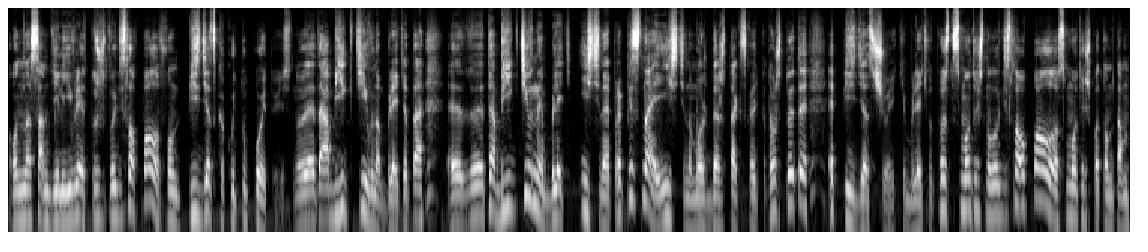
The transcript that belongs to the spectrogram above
он на самом деле является. Потому что Владислав Павлов, он пиздец какой тупой. То есть, ну это объективно, блядь, это, э, это объективная, блядь, истина, прописная истина, может даже так сказать. Потому что ну, это, это пиздец, чуваки, блядь. Вот просто смотришь на Владислава Павлова, отсталого смотришь потом там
